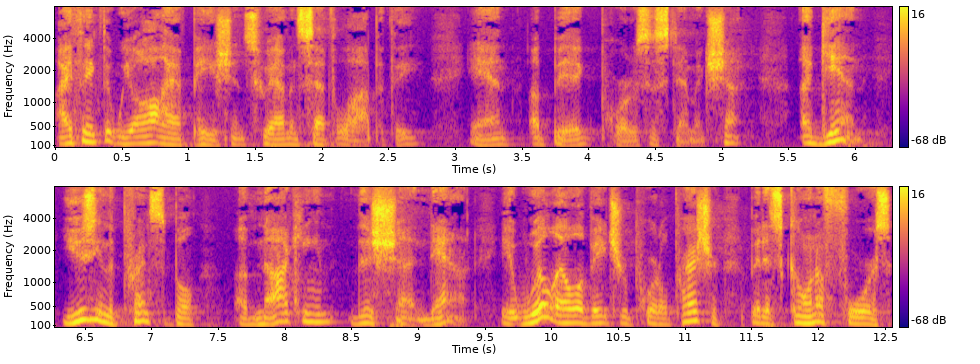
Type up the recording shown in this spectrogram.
I think that we all have patients who have encephalopathy and a big portosystemic shunt. Again, using the principle of knocking this shunt down. It will elevate your portal pressure, but it's going to force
